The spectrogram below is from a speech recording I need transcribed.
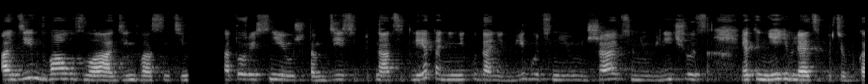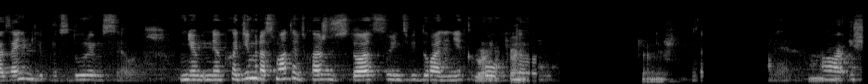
один-два узла, один-два сантиметра, которые с ней уже там 10-15 лет, они никуда не двигаются, не уменьшаются, не увеличиваются, это не является противопоказанием для процедуры МСЛ. Мне необходимо рассматривать каждую ситуацию индивидуально, нет какого-то... Конечно. А, еще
